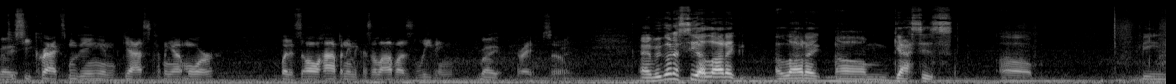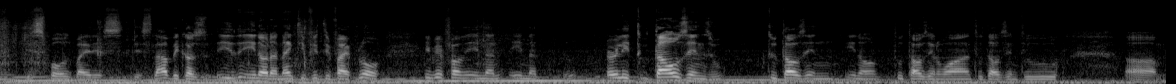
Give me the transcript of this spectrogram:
to see cracks moving and gas coming out more, but it's all happening because the lava is leaving. Right. Right. So and we're gonna see a lot of a lot of um, gases um, being disposed by this this lava because you you know the 1955 flow, even from in the, in the early 2000s, 2000 you know 2001, 2002. Um,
